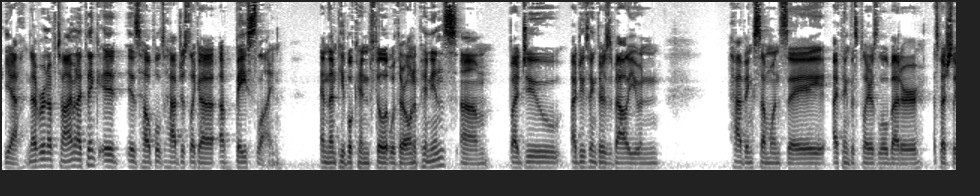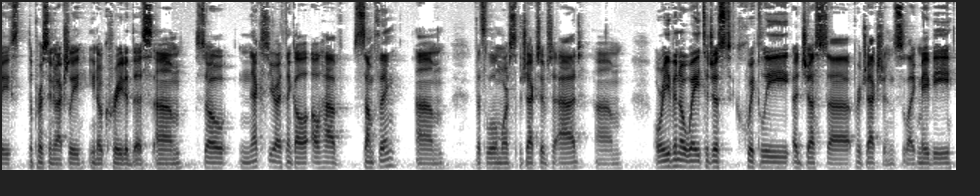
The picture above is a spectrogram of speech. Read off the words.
yeah, never enough time. And I think it is helpful to have just like a, a baseline, and then people can fill it with their own opinions. Um, but I do I do think there's value in having someone say, I think this player is a little better, especially the person who actually, you know, created this. Um, so next year, I think I'll, I'll have something, um, that's a little more subjective to add. Um, or even a way to just quickly adjust, uh, projections. Like maybe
